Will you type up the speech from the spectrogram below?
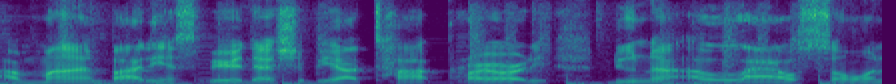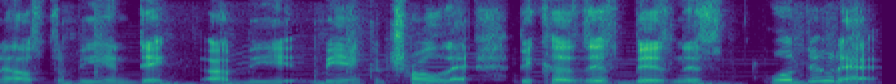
our mind, body, and spirit, that should be our top priority. Do not allow someone else to be in dic- uh, be be in control of that because this business will do that.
